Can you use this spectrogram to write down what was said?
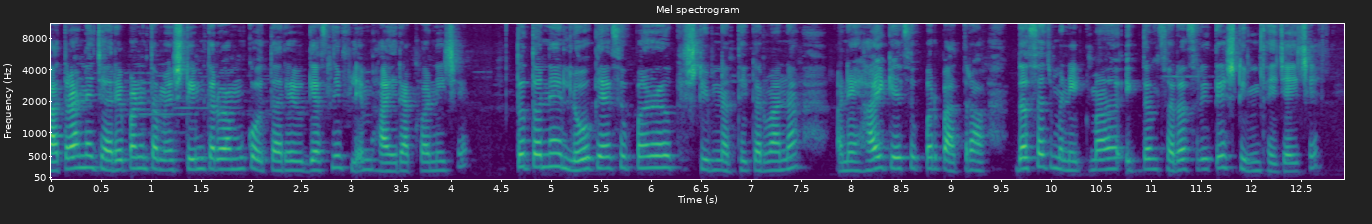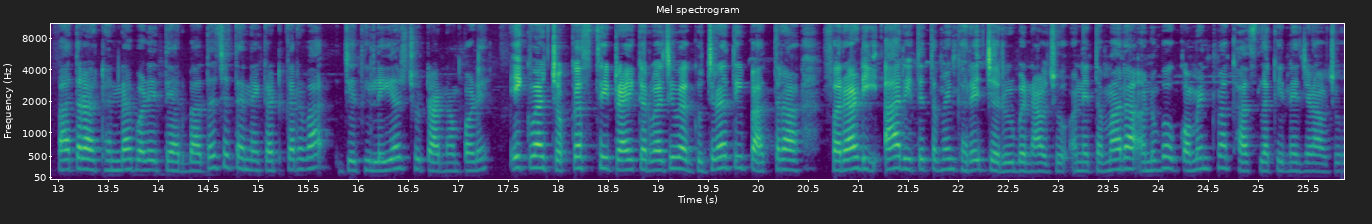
પાત્રાને જ્યારે પણ તમે સ્ટીમ કરવા મૂકો ત્યારે ગેસની ફ્લેમ હાઈ રાખવાની છે. તો તને લો ગેસ ઉપર સ્ટીમ નથી કરવાના અને હાઈ ગેસ ઉપર પાત્રા દસ જ મિનિટમાં એકદમ સરસ રીતે સ્ટીમ થઈ જાય છે. પાત્રા ઠંડા પડે ત્યારબાદ જ તેને કટ કરવા, જેથી લેયર છૂટા ન પડે. એકવાર ચોક્કસથી ટ્રાય કરવા જેવા ગુજરાતી પાત્રા ફરાળી આ રીતે તમે ઘરે જરૂર બનાવજો અને તમારા અનુભવ કોમેન્ટમાં ખાસ લખીને જણાવજો.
